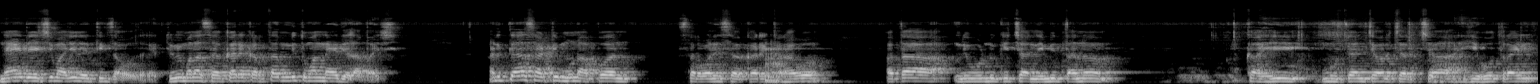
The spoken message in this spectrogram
न्याय द्यायची माझी नैतिक जबाबदारी आहे. तुम्ही मला सहकार्य करता मी तुम्हाला न्याय दिला पाहिजे. आणि त्यासाठी म्हणून आपण सर्वांनी सहकार्य करावं. आता निवडणुकीच्या निमित्तानं काही मुद्द्यांच्यावर चर्चा ही होत राहील.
